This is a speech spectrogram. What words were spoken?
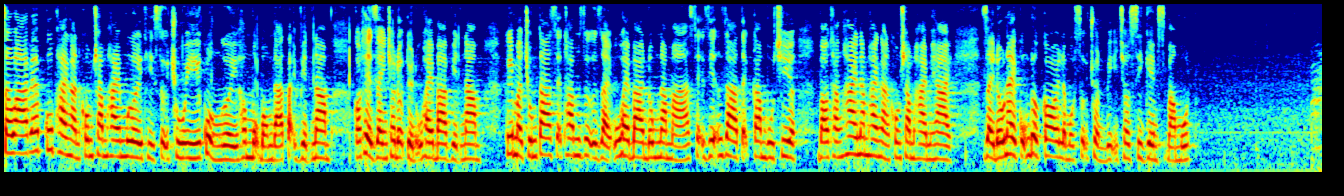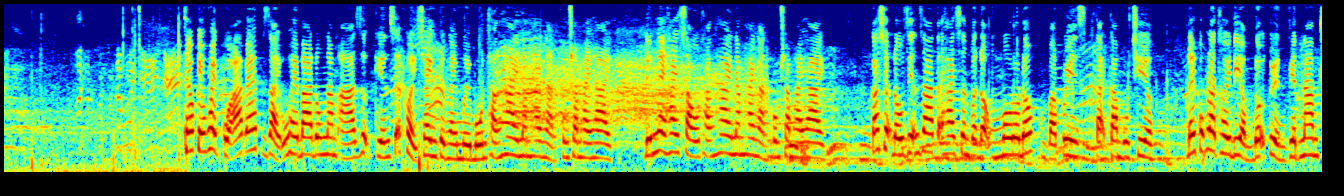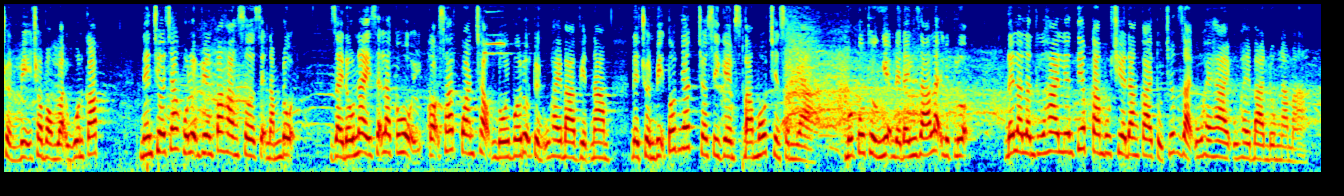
Sau AFF Cup 2020 thì sự chú ý của người hâm mộ bóng đá tại Việt Nam có thể dành cho đội tuyển U23 Việt Nam khi mà chúng ta sẽ tham dự giải U23 Đông Nam Á sẽ diễn ra tại Campuchia vào tháng 2 năm 2022. Giải đấu này cũng được coi là một sự chuẩn bị cho SEA Games 31. Theo kế hoạch của AFF, giải U23 Đông Nam Á dự kiến sẽ khởi tranh từ ngày 14 tháng 2 năm 2022 đến ngày 26 tháng 2 năm 2022. Các trận đấu diễn ra tại hai sân vận động Morodok và Prince tại Campuchia. Đây cũng là thời điểm đội tuyển Việt Nam chuẩn bị cho vòng loại World Cup, nên chưa chắc huấn luyện viên Park Hang-seo sẽ nắm đội. Giải đấu này sẽ là cơ hội cọ sát quan trọng đối với đội tuyển U23 Việt Nam để chuẩn bị tốt nhất cho SEA Games 31 trên sân nhà. Một cuộc thử nghiệm để đánh giá lại lực lượng. Đây là lần thứ hai liên tiếp Campuchia đăng cai tổ chức giải U22, U23 Đông Nam Á.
